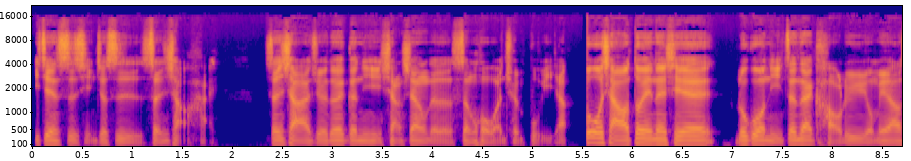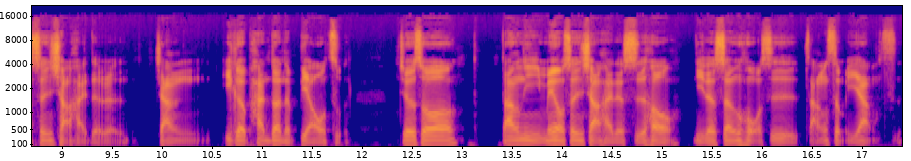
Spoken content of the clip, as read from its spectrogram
一件事情，就是生小孩。生小孩绝对跟你想象的生活完全不一样。我想要对那些如果你正在考虑有没有要生小孩的人讲一个判断的标准，就是说，当你没有生小孩的时候，你的生活是长什么样子？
